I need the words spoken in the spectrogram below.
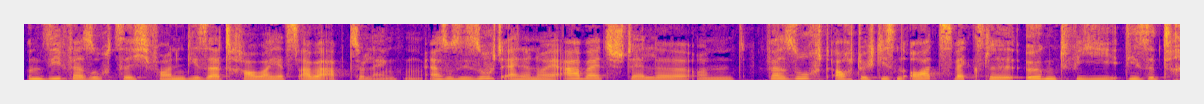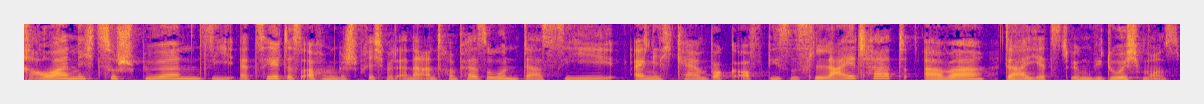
Und sie versucht sich von dieser Trauer jetzt aber abzulenken. Also sie sucht eine neue Arbeitsstelle und versucht auch durch diesen Ortswechsel irgendwie diese Trauer nicht zu spüren. Sie erzählt es auch im Gespräch mit einer anderen Person, dass sie eigentlich keinen Bock auf dieses Leid hat, aber da jetzt irgendwie durch muss.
